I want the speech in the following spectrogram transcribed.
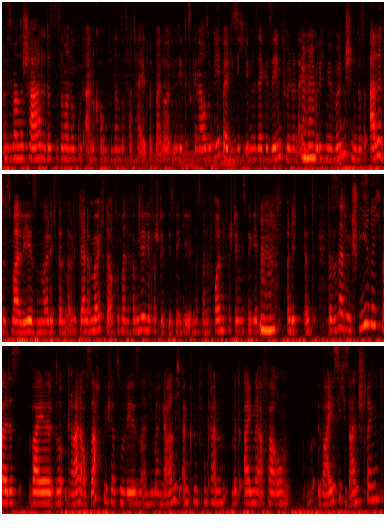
Und es ist immer so schade, dass das immer nur gut ankommt und dann so verteilt wird bei Leuten, denen das genauso geht, weil die sich eben sehr gesehen fühlen. Und eigentlich Mhm. würde ich mir wünschen, dass alle das mal lesen, weil ich dann weil ich gerne möchte, auch dass meine Familie versteht, wie es mir geht und dass meine Freunde verstehen, wie es mir geht. Mhm. Und ich und das ist natürlich schwierig, weil das, weil so gerade auch Sachbücher zu lesen, an die man gar nicht anknüpfen kann mit eigener Erfahrung, weiß ich, ist anstrengend.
